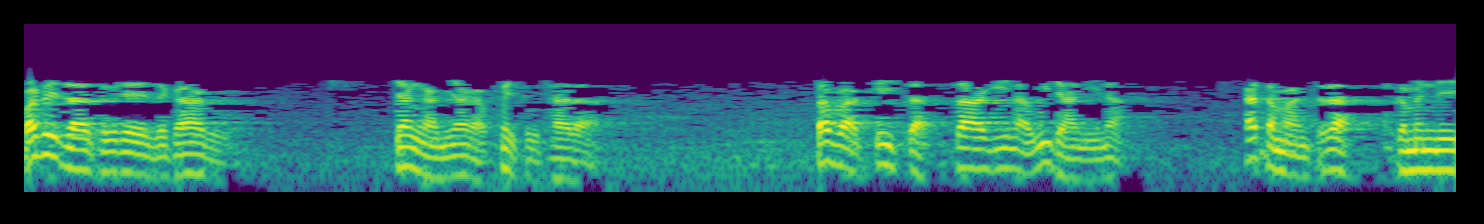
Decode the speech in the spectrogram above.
ပပိစ္ဆာဆိုတဲ့စကားကိုကျမ်းဂန်များကဖွင့်ဆိုထားတာတဗ္ဗကိစ္စသာဂိနဝိဓာနိနအတ္တမန္တရကမဏီ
